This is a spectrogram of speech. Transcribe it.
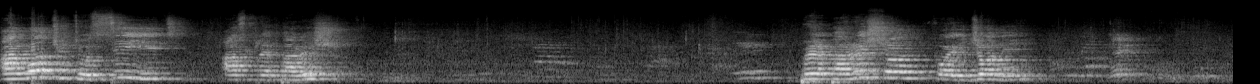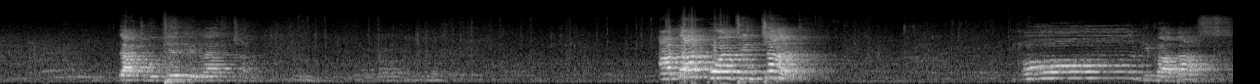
I want you to see it as preparation. Preparation for a journey that will take a lifetime. At that point in time, all the babas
